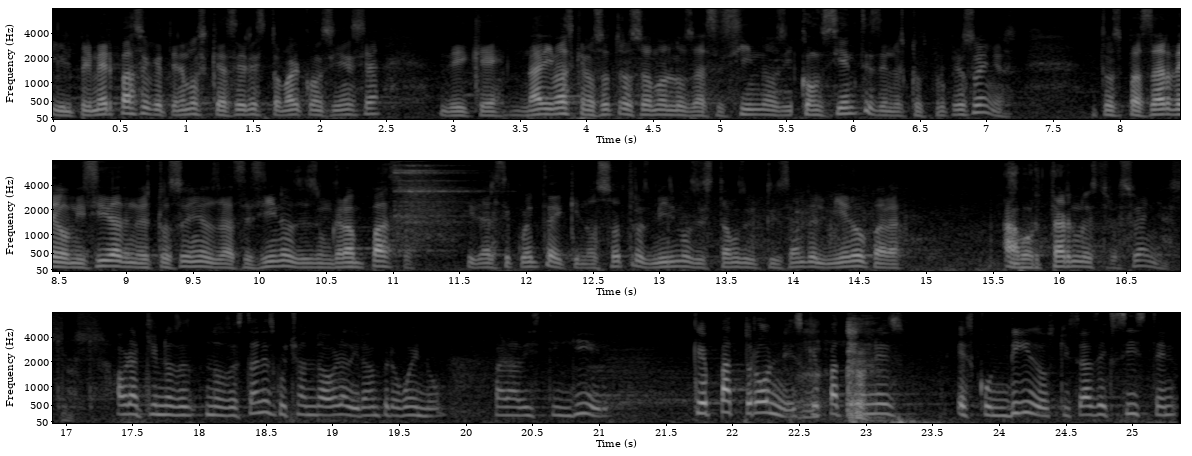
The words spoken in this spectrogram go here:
Y el primer paso que tenemos que hacer es tomar conciencia de que nadie más que nosotros somos los asesinos y conscientes de nuestros propios sueños. Entonces pasar de homicidas de nuestros sueños a asesinos es un gran paso y darse cuenta de que nosotros mismos estamos utilizando el miedo para abortar nuestros sueños. Ahora, quienes nos, están escuchando ahora dirán, pero bueno, para distinguir qué patrones, qué patrones escondidos quizás existen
